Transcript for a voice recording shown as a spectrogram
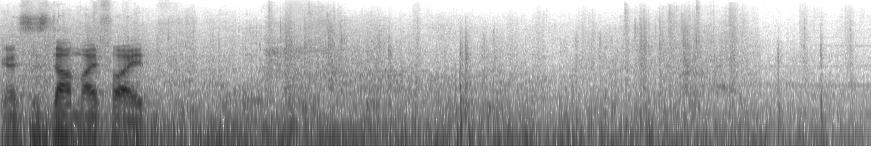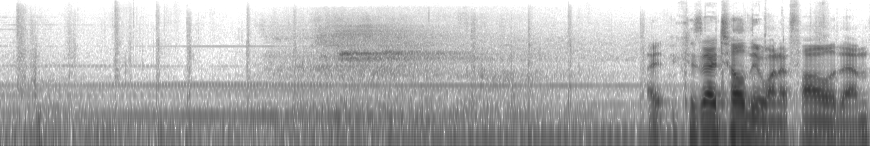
This is not my fight. Because I, I totally want to follow them.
